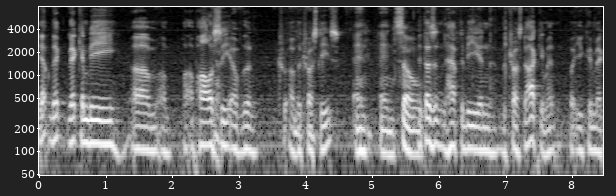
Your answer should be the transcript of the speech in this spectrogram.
Yep, that, that can be um, a, a policy of the, tr- of the trustees. And, and so, It doesn't have to be in the trust document, but you can make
